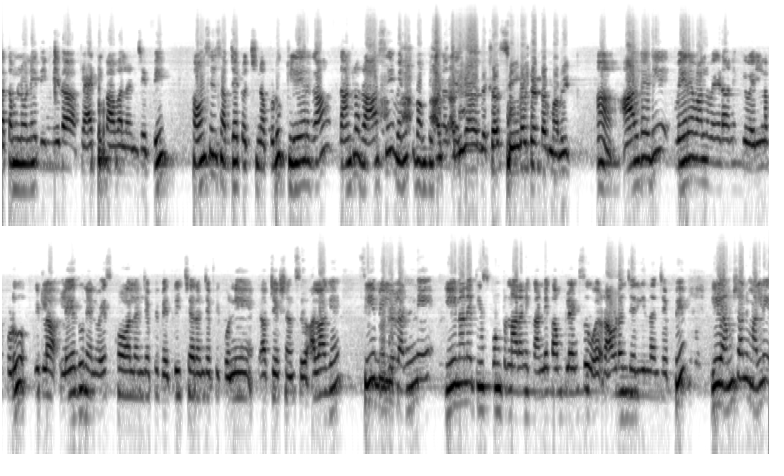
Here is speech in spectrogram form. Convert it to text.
గతంలోనే దీని మీద క్లారిటీ కావాలని చెప్పి కౌన్సిల్ సబ్జెక్ట్ వచ్చినప్పుడు క్లియర్గా దాంట్లో రాసి వెనక్కి పంపించడం అధ్యక్ష సింగిల్ టెండర్ మరి ఆల్రెడీ వేరే వాళ్ళు వేయడానికి వెళ్ళినప్పుడు ఇట్లా లేదు నేను వేసుకోవాలని చెప్పి బెదిరించారని చెప్పి కొన్ని అబ్జెక్షన్స్. అలాగే సి బిల్లులు అన్ని ఈయననే తీసుకుంటున్నారని అన్ని కంప్లైంట్స్ రావడం జరిగిందని చెప్పి ఈ అంశాన్ని మళ్ళీ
